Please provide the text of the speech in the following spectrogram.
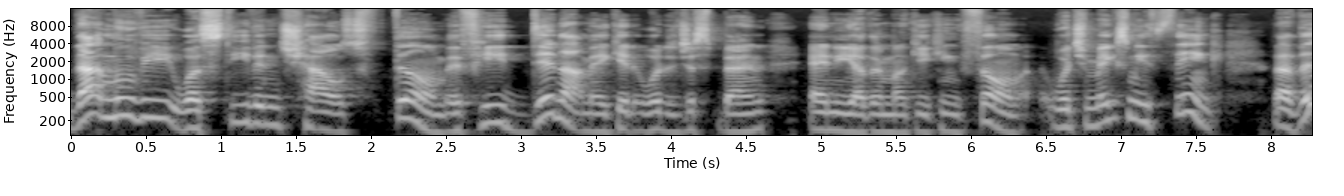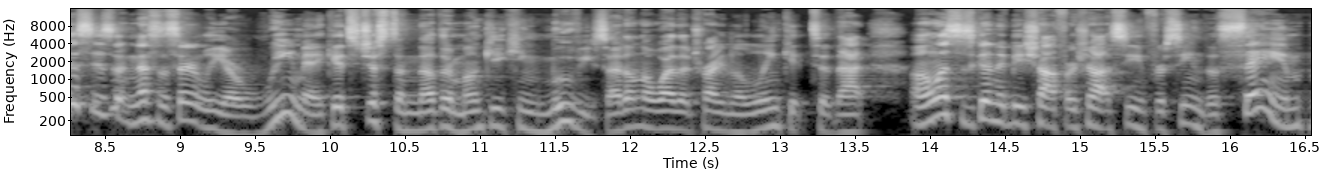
that movie was Stephen Chow's film. If he did not make it, it would have just been any other Monkey King film, which makes me think that this isn't necessarily a remake, it's just another Monkey King movie. So I don't know why they're trying to link it to that. Unless it's going to be shot for shot, scene for scene the same,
